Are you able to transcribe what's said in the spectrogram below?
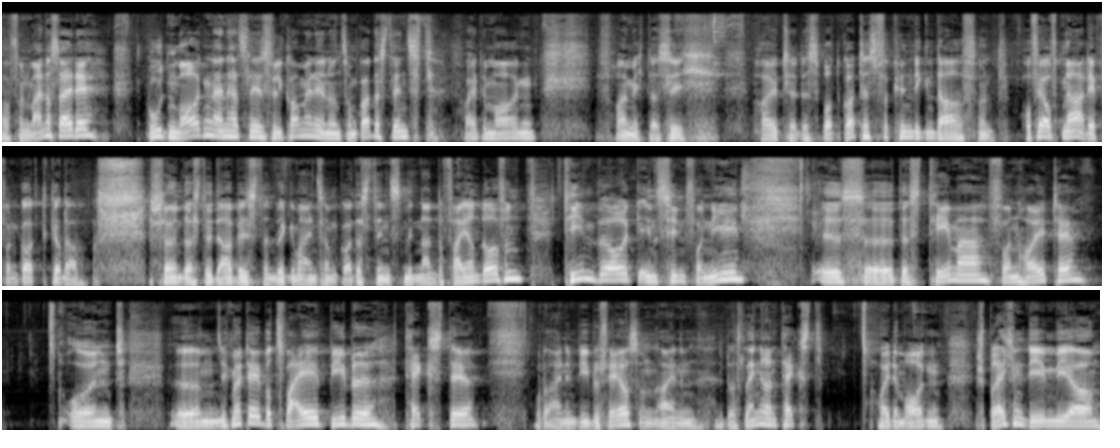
Auch von meiner Seite guten Morgen, ein herzliches Willkommen in unserem Gottesdienst heute Morgen. Ich freue mich, dass ich heute das Wort Gottes verkündigen darf und hoffe auf Gnade von Gott. Genau. Schön, dass du da bist und wir gemeinsam Gottesdienst miteinander feiern dürfen. Teamwork in Sinfonie ist äh, das Thema von heute und ich möchte über zwei Bibeltexte oder einen Bibelvers und einen etwas längeren Text heute Morgen sprechen, die mir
